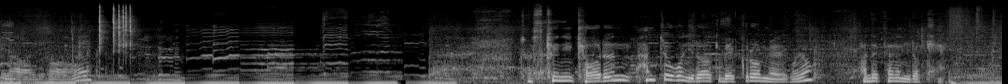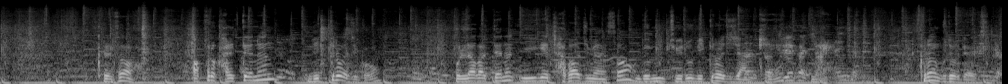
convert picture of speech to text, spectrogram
하나 완성. 저 스킨이 결은 한쪽은 이렇게 매끄러움이고요. 반대편은 이렇게. 그래서 앞으로 갈 때는 미끄러지고 올라갈 때는 이게 잡아주면서 눈 뒤로 미끄러지지 않게 네. 그런 구조로 되어 있습니다.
